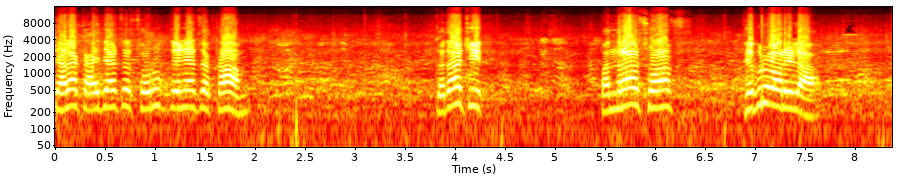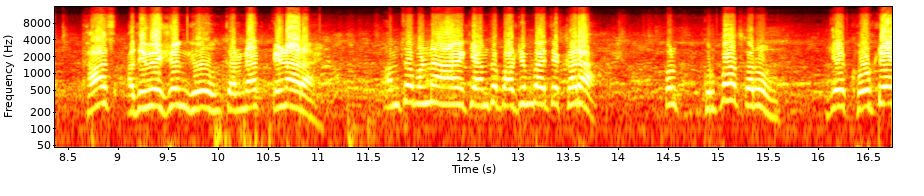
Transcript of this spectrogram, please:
त्याला कायद्याचं स्वरूप देण्याचं काम कदाचित पंधरा सोळा फेब्रुवारीला खास अधिवेशन घेऊन करण्यात येणार आहे. आमचं म्हणणं आहे की आमचा पाठिंबा आहे ते करा. पण कृपा करून जे खोटे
